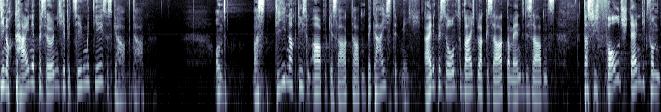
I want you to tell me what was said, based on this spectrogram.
die noch keine persönliche Beziehung mit Jesus gehabt haben. Und was die nach diesem Abend gesagt haben, begeistert mich. Eine Person zum Beispiel hat gesagt am Ende des Abends, dass sie vollständig von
